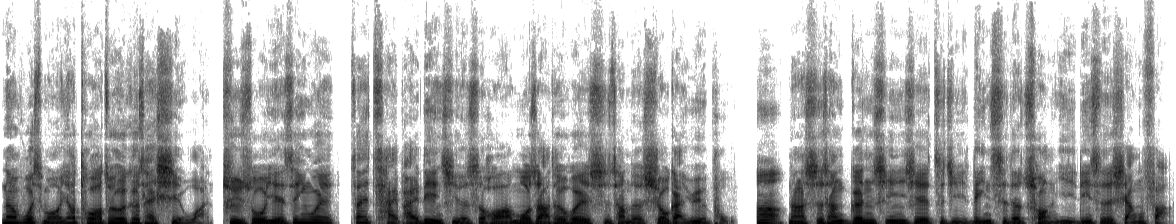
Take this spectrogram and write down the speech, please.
那为什么要拖到最后一刻才写完？据说也是因为在彩排练习的时候啊，莫扎特会时常的修改乐谱，嗯，那时常更新一些自己临时的创意、临时的想法。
